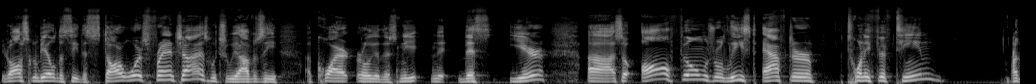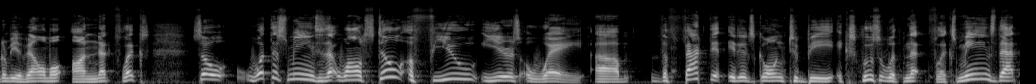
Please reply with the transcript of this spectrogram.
You're also going to be able to see the Star Wars franchise, which we obviously acquired earlier this ne- this year. Uh, so all films released after 2015 are going to be available on Netflix. So, what this means is that while it's still a few years away, um, the fact that it is going to be exclusive with Netflix means that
